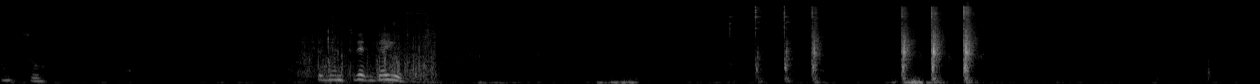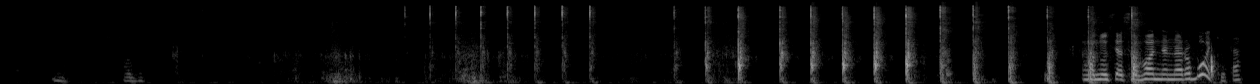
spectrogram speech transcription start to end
Оцю. Один цвет даю. Гануся сьогодні на роботі, так?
